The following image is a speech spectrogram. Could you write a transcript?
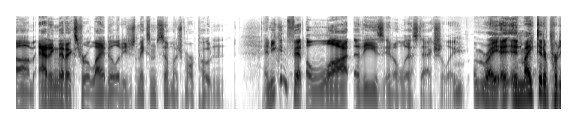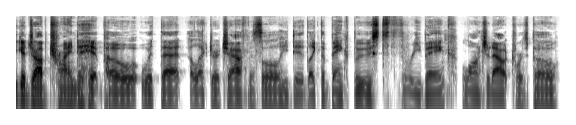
Um, adding that extra reliability just makes them so much more potent. And you can fit a lot of these in a list, actually. Right. And Mike did a pretty good job trying to hit Poe with that electro chaff missile. He did like the bank boost, three bank, launch it out towards Poe.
